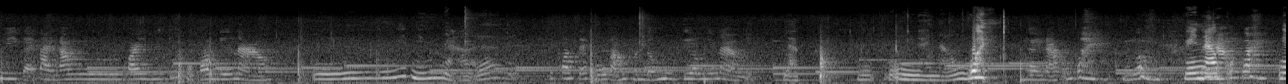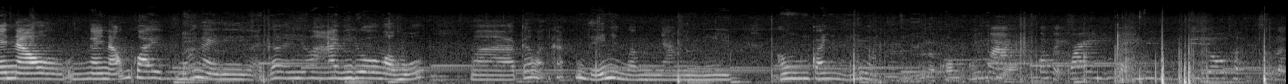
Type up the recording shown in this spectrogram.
huy cái tài năng quay youtube của con như thế nào? Ừ, biết như thế nào đó. Thế con sẽ cố gắng phấn đấu mục tiêu như thế nào nhỉ? Là ngày nào cũng quay. Ngày nào cũng quay đúng không? Ngày nào cũng quay. ngày nào ngày nào cũng quay. Mỗi ngày thì lại có hai video mà bố. Mà các bạn khác cũng thế nhưng mà nhà mình thì không quay như thế được. Nhưng mà con phải quay những cái video thật sự là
